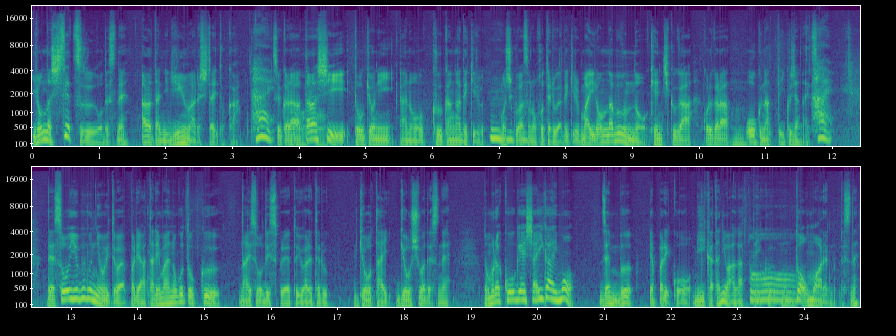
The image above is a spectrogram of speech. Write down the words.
い、ろんな施設をですね新たにリニューアルしたりとかはい。それから新しい東京にあの空間ができるうんうんうん。もしくはそのホテルができるまあいろんな部分の建築がこれから多くなっていくじゃないですか。はい。でそういう部分においてはやっぱり当たり前のごとく内装ディスプレイと言われてる業態業種はですね野村工芸社以外も全部やっぱりこう右肩には上がっていくとは思われるんですね。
